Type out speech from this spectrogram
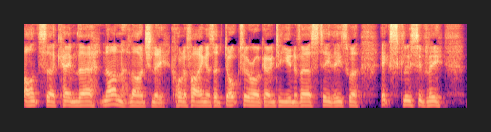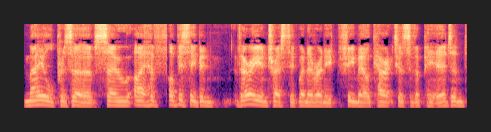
answer came there none, largely. Qualifying as a doctor or going to university, these were exclusively male preserves. So I have obviously been very interested whenever any female characters have appeared. And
